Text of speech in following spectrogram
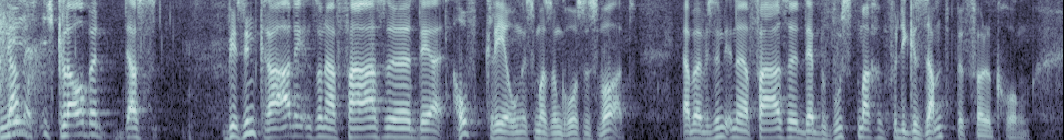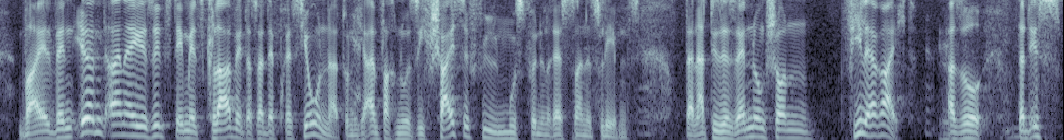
Nee, ich, ich glaube, dass wir sind gerade in so einer Phase der Aufklärung, ist immer so ein großes Wort. Aber wir sind in einer Phase der Bewusstmachung für die Gesamtbevölkerung. Weil wenn irgendeiner hier sitzt, dem jetzt klar wird, dass er Depressionen hat und nicht einfach nur sich scheiße fühlen muss für den Rest seines Lebens, dann hat diese Sendung schon viel erreicht. Also das ist,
